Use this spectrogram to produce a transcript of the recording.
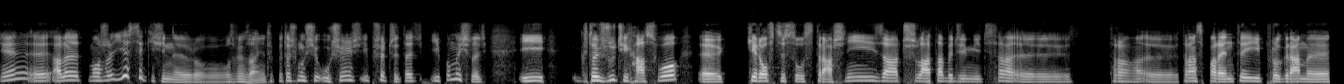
nie? E, ale może jest jakieś inne rozwiązanie, tylko ktoś musi usiąść i przeczytać i pomyśleć. I ktoś rzuci hasło, e, kierowcy są straszni za trzy lata będzie mieć tra, transparenty i programy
